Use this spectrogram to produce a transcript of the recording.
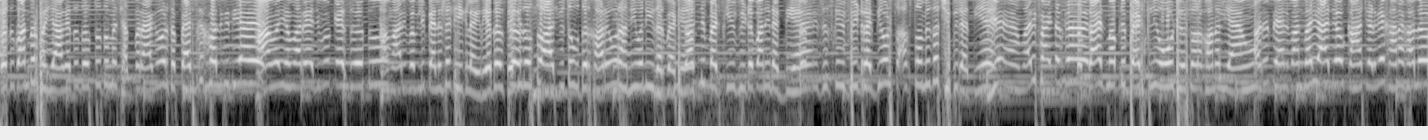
तो दुकान पर भैया आ गए तो दोस्तों तो मैं छत पर आ गया और सब पैड्स का खोल भी दिया है। हाँ भाई हमारे अजबो कैसे हो तुम? हमारी बबली पहले से ठीक लग रही है दोस्तों। देखिए दोस्तों आज भी सब उधर खा रहे हो और हनी वनी इधर बैठे हैं। अपनी बेड्स की भी फीडो पानी रख दी है। मिसेस की भी फ़ीड रख दी और सॉक्स तो हमेशा छिपी रहती है। ये हमारी फाइटर गर्ल गाइस मैं अपने पेट्स के लिए और ढेर सारा खाना ले आया हूँ। अरे पहलवान भाई आ जाओ कहाँ चढ़ गए? खाना खा लो।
